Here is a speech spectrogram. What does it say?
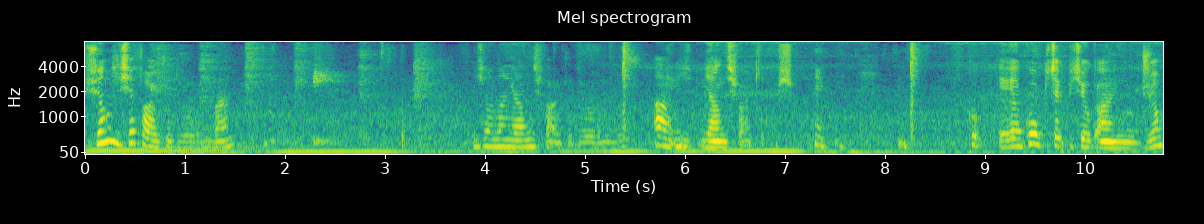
Şu an bir şey fark ediyorum ben. İnşallah yanlış fark ediyorumdur. Aa, yanlış fark etmişim. Yani korkacak bir şey yok Aynur'cum.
